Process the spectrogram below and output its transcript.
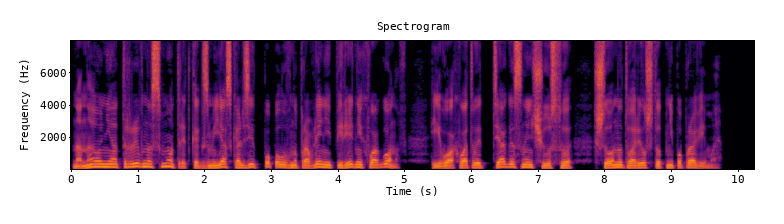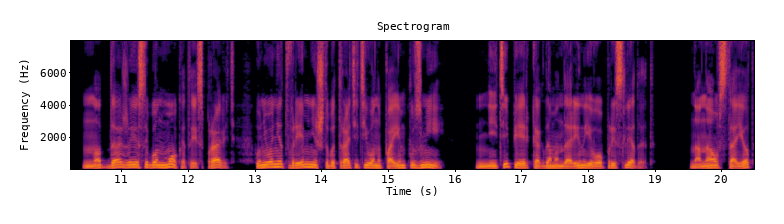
Нанао неотрывно смотрит, как змея скользит по полу в направлении передних вагонов, его охватывает тягостное чувство, что он натворил что-то непоправимое. Но даже если бы он мог это исправить, у него нет времени, чтобы тратить его на поимку змеи. Не теперь, когда мандарин его преследует. Нанао встает,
